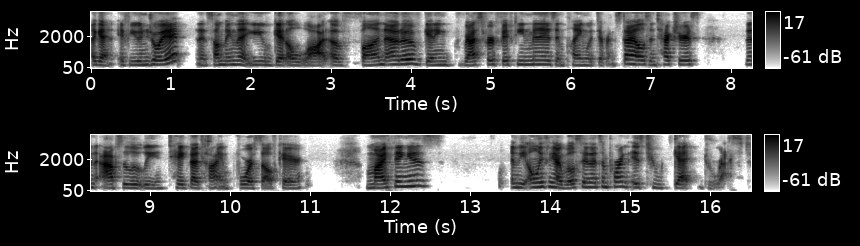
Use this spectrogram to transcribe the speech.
again, if you enjoy it and it's something that you get a lot of fun out of getting dressed for 15 minutes and playing with different styles and textures, then absolutely take that time for self care. My thing is, and the only thing I will say that's important is to get dressed.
